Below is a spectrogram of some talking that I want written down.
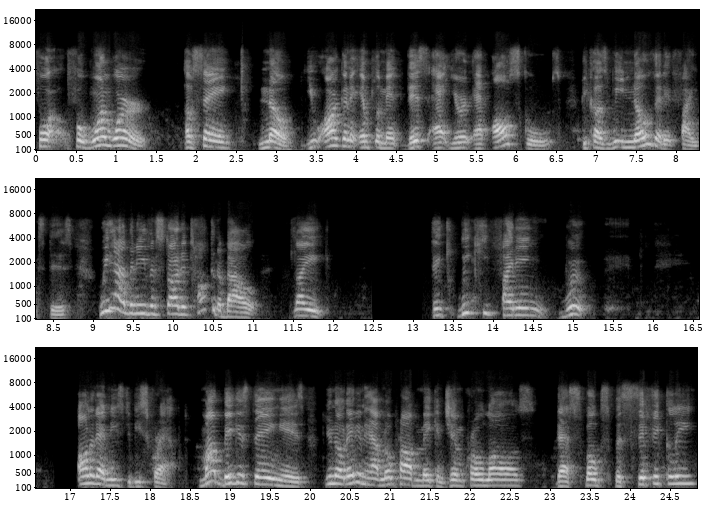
for, for one word of saying, no, you are going to implement this at your at all schools because we know that it fights this. We haven't even started talking about like they, we keep fighting. We're all of that needs to be scrapped. My biggest thing is, you know, they didn't have no problem making Jim Crow laws that spoke specifically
